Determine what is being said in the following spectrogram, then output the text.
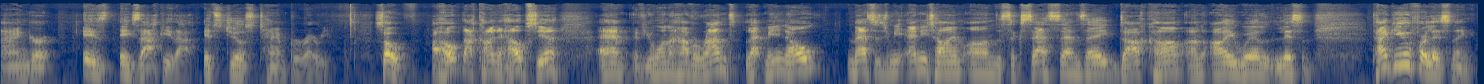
anger, is exactly that. It's just temporary. So I hope that kind of helps you. Um, if you want to have a rant, let me know. Message me anytime on the successsensei.com and I will listen. Thank you for listening.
